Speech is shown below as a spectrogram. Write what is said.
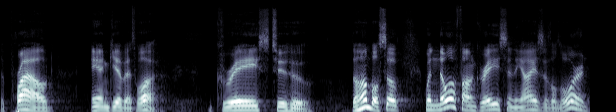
The proud and giveth what? Grace to who? The humble. So when Noah found grace in the eyes of the Lord,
